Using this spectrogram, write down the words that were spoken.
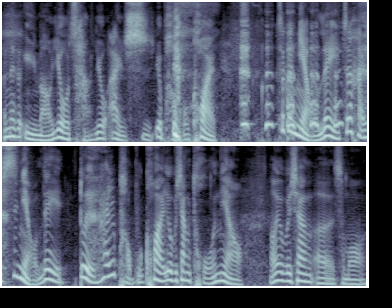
那个羽毛又长又碍事，又跑不快，这个鸟类，这还是鸟类，对，它又跑不快，又不像鸵鸟，然后又不像呃什么。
